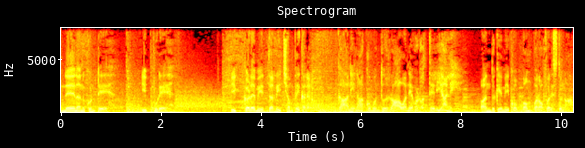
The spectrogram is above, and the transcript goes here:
నేననుకుంటే ఇప్పుడే ఇక్కడే మీ ఇద్దరిని చంపేయగలను. కానీ నాకు ముందు రావనేవడో తెలియాలి. అందుకే మీకు బంపర్ ఆఫర్ ఇస్తున్నా.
